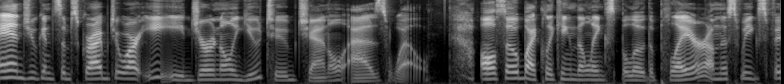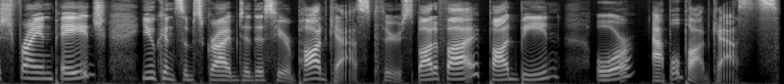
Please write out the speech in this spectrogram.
and you can subscribe to our EE Journal YouTube channel as well. Also, by clicking the links below the player on this week's Fish Frying page, you can subscribe to this here podcast through Spotify, Podbean, or Apple Podcasts.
